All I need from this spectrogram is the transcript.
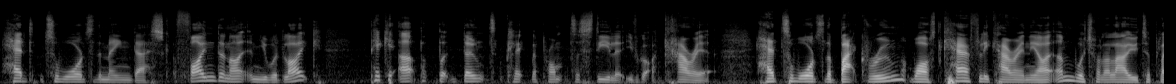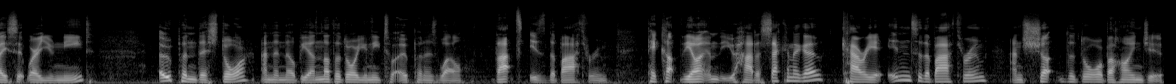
head towards the main desk. Find an item you would like, pick it up, but don't click the prompt to steal it. You've got to carry it. Head towards the back room whilst carefully carrying the item, which will allow you to place it where you need. Open this door, and then there'll be another door you need to open as well. That is the bathroom. Pick up the item that you had a second ago, carry it into the bathroom, and shut the door behind you.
